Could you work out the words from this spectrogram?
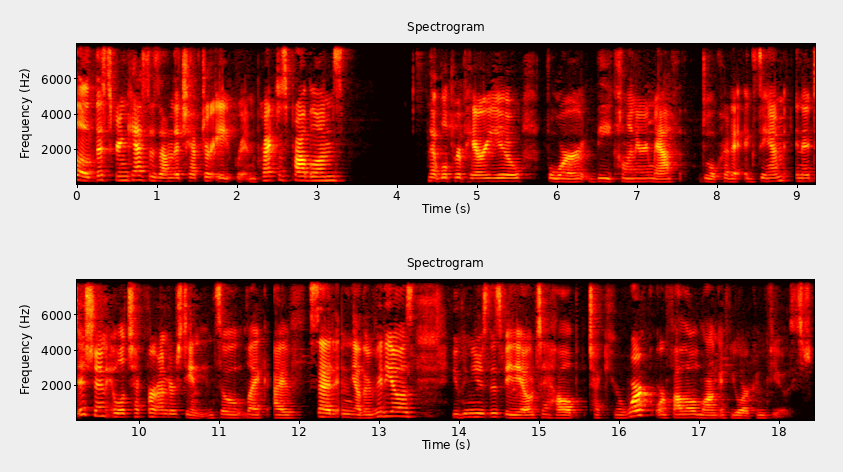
Hello, this screencast is on the Chapter 8 written practice problems that will prepare you for the culinary math dual credit exam. In addition, it will check for understanding. So like I've said in the other videos, you can use this video to help check your work or follow along if you are confused.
